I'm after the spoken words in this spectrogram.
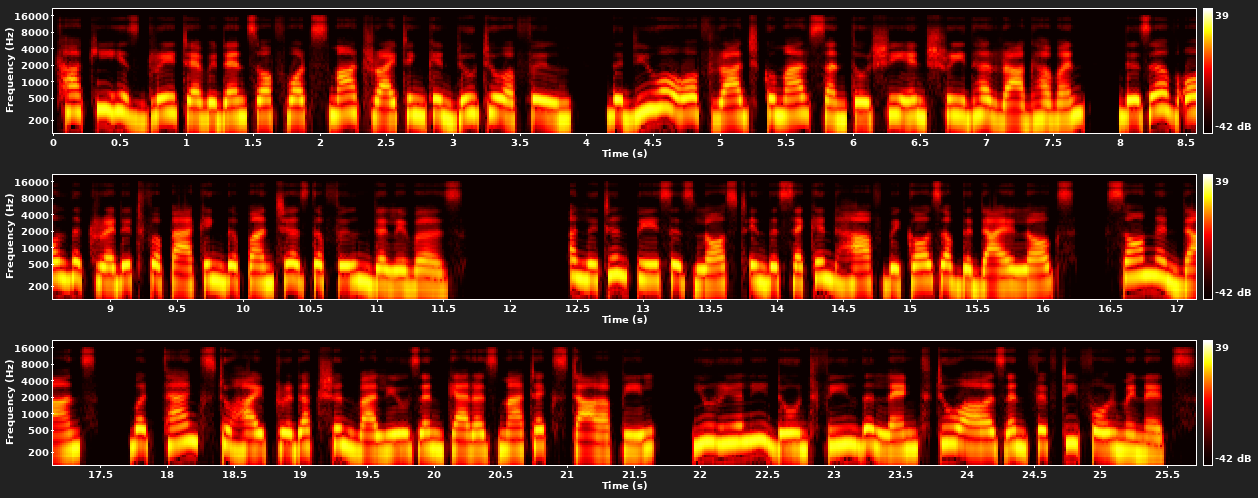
Khaki is great evidence of what smart writing can do to a film. The duo of Rajkumar Santoshi and Sridhar Raghavan deserve all the credit for packing the punches the film delivers. A little pace is lost in the second half because of the dialogues, song and dance, but thanks to high production values and charismatic star appeal, you really don't feel the length 2 hours and 54 minutes.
